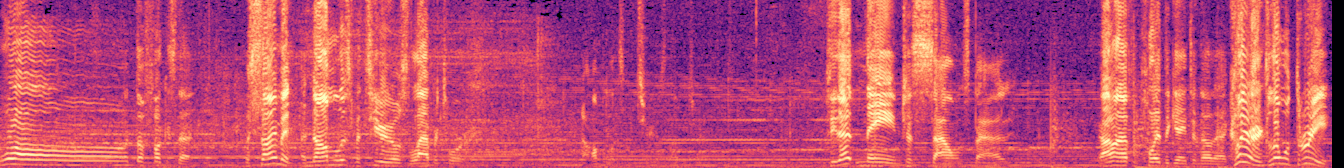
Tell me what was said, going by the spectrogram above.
Whoa, what the fuck is that? Assignment, anomalous materials laboratory. Materials. See, that name just sounds bad. I don't have to play the game to know that. Clearance, level 3! Do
